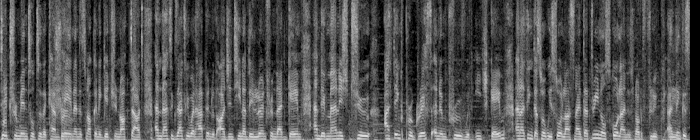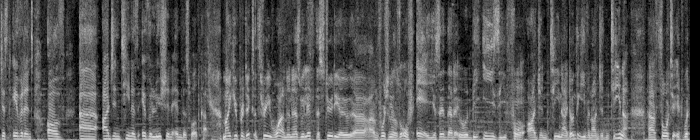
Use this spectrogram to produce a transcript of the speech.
detrimental to the campaign True. and it's not going to get you knocked out. And that's exactly what happened with Argentina. They learned from that game and they managed to, I think, progress and improve with each game. And I think that's what we saw last night. That 3 0 scoreline is not a fluke. I Mm. think it's just evident of uh, Argentina's evolution in this World Cup. Mike, you predicted 3 1, and as we left the studio, uh, unfortunately, it was off air. You said that it would be easy for Argentina. I don't think even Argentina uh, thought it would.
